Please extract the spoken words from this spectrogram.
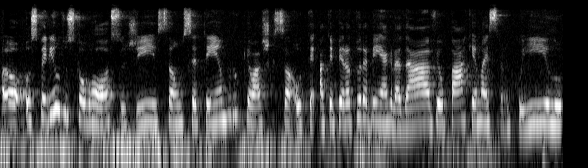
Uh, os períodos que eu gosto de ir são setembro, que eu acho que são, a temperatura é bem agradável, o parque é mais tranquilo.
